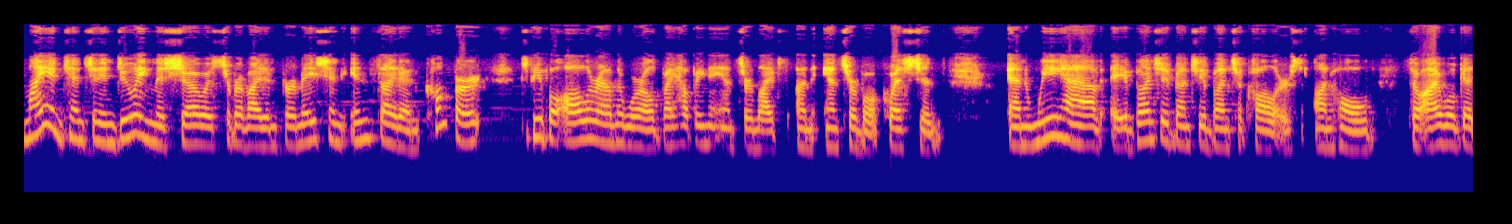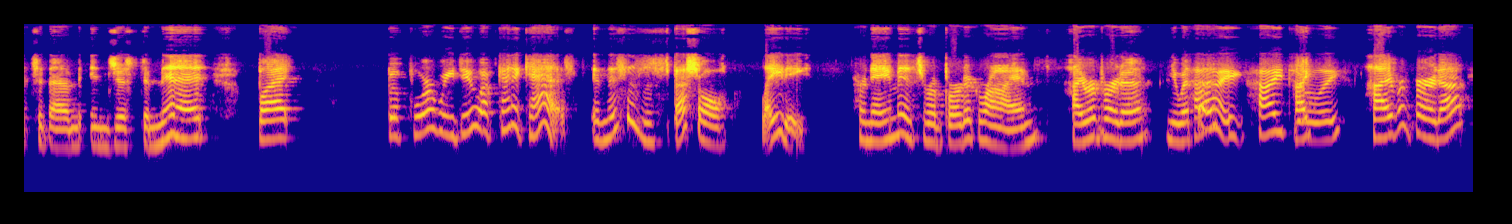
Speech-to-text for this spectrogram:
My intention in doing this show is to provide information, insight, and comfort to people all around the world by helping to answer life's unanswerable questions. And we have a bunch, a bunch, a bunch of callers on hold. So I will get to them in just a minute. But before we do, I've got a guest, and this is a special lady. Her name is Roberta Grimes. Hi, Roberta. You with Hi. us? Hi, Hi, Julie. Hi, Hi, Roberta.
